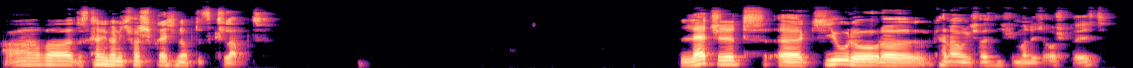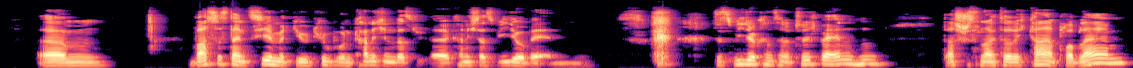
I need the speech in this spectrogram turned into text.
Aber das kann ich noch nicht versprechen, ob das klappt. Legit äh, Kudo oder keine Ahnung, ich weiß nicht, wie man dich ausspricht. Ähm, was ist dein Ziel mit YouTube und kann ich in das äh, kann ich das Video beenden? das Video kannst du natürlich beenden. Das ist natürlich kein Problem.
